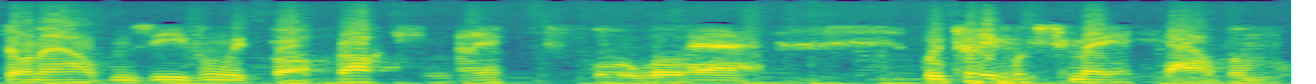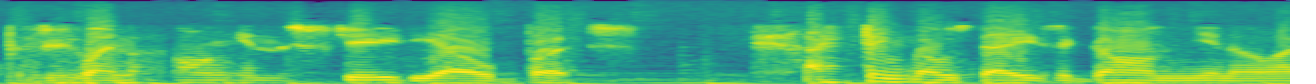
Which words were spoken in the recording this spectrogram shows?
done albums even with Bob Rock where we pretty much made the album because we went along in the studio. But I think those days are gone. You know, I,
